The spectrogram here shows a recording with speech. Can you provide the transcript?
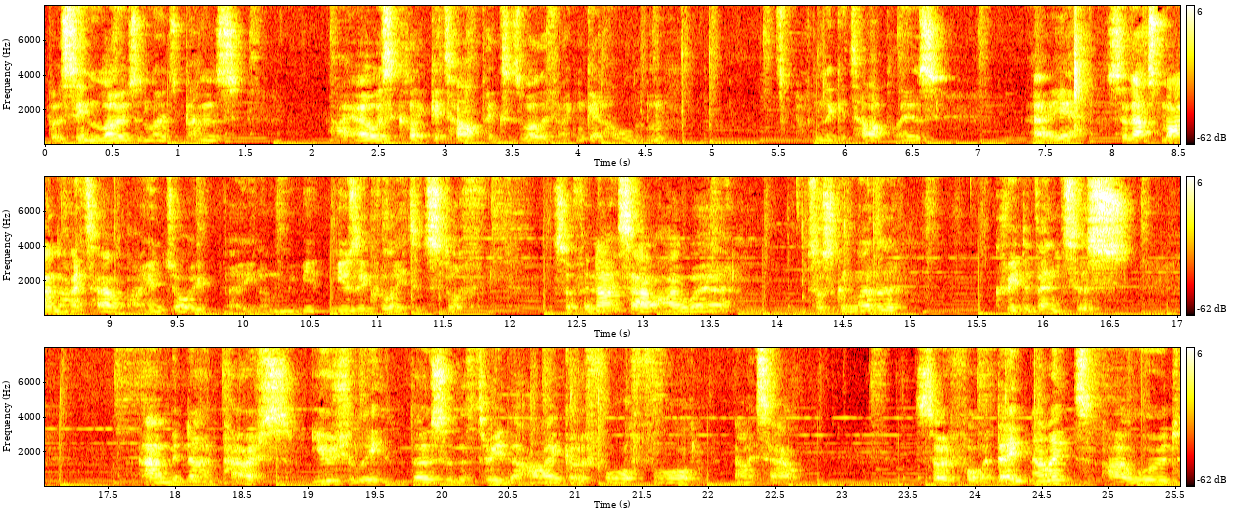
But I've seen loads and loads of bands. I always collect guitar picks as well if I can get hold of them from the guitar players. Uh, yeah, so that's my night out. I enjoy uh, you know music related stuff. So for nights out, I wear Tuscan leather, Creed Aventus, and Midnight in Paris. Usually, those are the three that I go for for nights out. So for a date night, I would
